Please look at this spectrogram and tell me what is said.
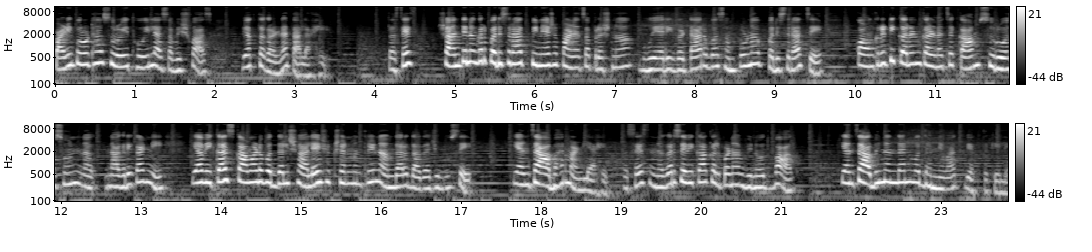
पाणीपुरवठा सुरळीत होईल असा विश्वास व्यक्त करण्यात आला आहे. तसेच शांतीनगर परिसरात पिण्याच्या पाण्याचा प्रश्न भुयारी गटार व संपूर्ण परिसराचे काँक्रिटीकरण करण्याचे काम सुरू असून ना नागरिकांनी या विकास कामांबद्दल शालेय शिक्षण मंत्री नामदार दादाजी भुसे यांचे आभार मानले आहेत. तसेच नगरसेविका कल्पना विनोद वाघ यांचे अभिनंदन व धन्यवाद व्यक्त केले.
